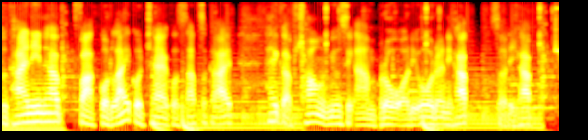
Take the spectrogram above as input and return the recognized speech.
สุดท้ายนี้นะครับ ฝากกดไลค์กดแชร์กด Subscribe ให้กับช่อง Music Arm Pro Audio ด้วยนะครับ สวัสดีครับ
